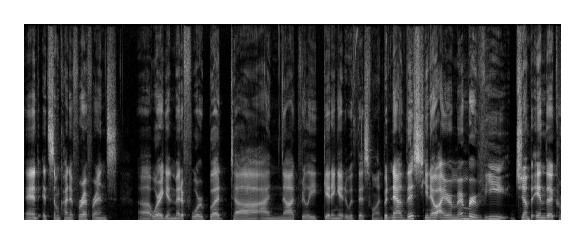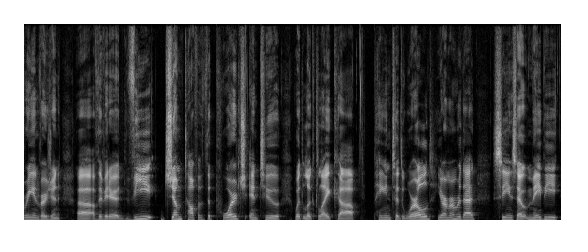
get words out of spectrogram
and it's some kind of reference uh, or again metaphor but uh, i'm not really getting it with this one. But now this you know i remember v jump in the korean version uh, of the video. V jumped off of the porch into what looked like uh, painted world. You remember that scene? So maybe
